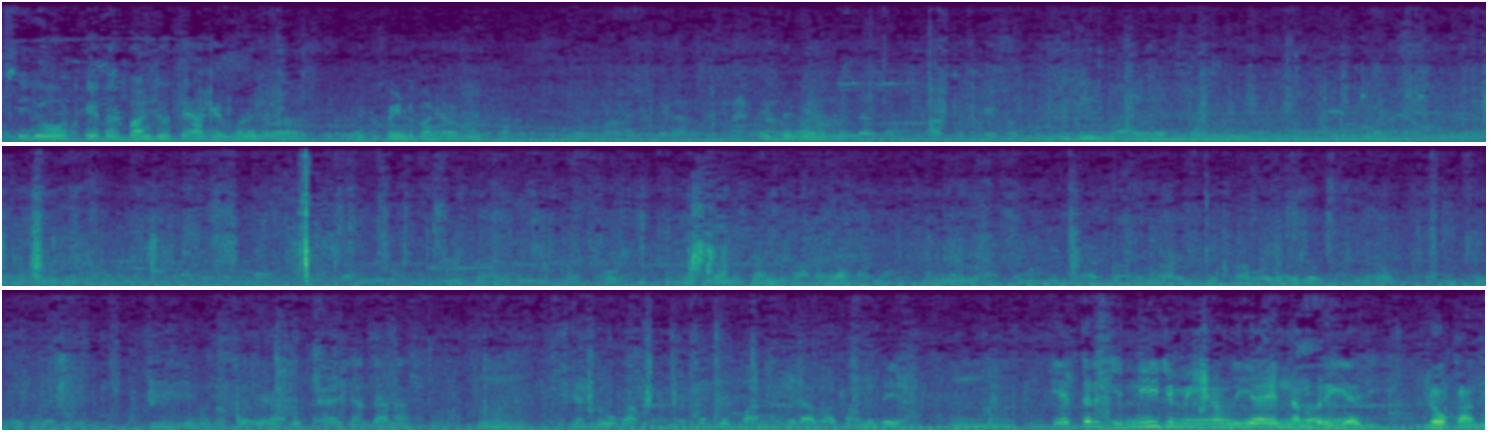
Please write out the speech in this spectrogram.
ਸੀਗੇ ਉਹ ਉੱਠ ਕੇ ਫਿਰ ਬੰਦ ਉੱਤੇ ਆ ਕੇ ਹੁਣ ਇੱਕ ਪਿੰਡ ਬਣ ਗਿਆ ਸੀ। ਇੱਧਰ ਵੀ ਆ ਪੈ ਜਾਂਦਾ ਨਾ ਫਿਰ ਲੋਕ ਆਪਣੇ ਪੱਧਰ ਤੇ ਬੰਨ ਜਿਹੜਾ ਵਾ ਬੰਨਦੇ ਆ। ਇੱਧਰ ਜਿੰਨੀ ਜ਼ਮੀਨ ਆਉਂਦੀ ਆ ਇਹ ਨੰਬਰੀ ਆ ਜੀ ਲੋਕਾਂ ਦੀ।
